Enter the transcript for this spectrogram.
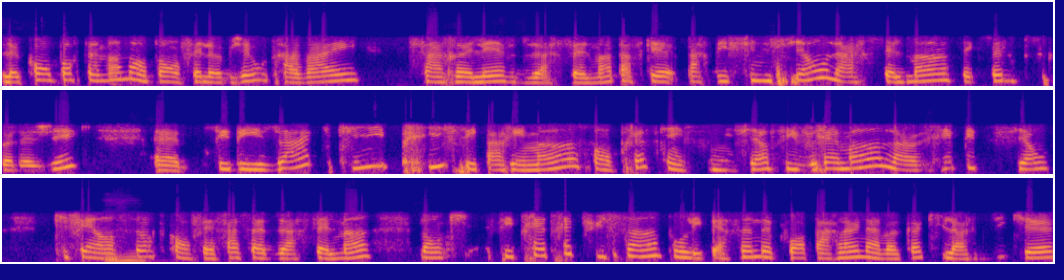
le comportement dont on fait l'objet au travail ça relève du harcèlement parce que par définition, le harcèlement sexuel ou psychologique, euh, c'est des actes qui, pris séparément, sont presque insignifiants. C'est vraiment leur répétition qui fait en mhm. sorte qu'on fait face à du harcèlement. Donc, c'est très, très puissant pour les personnes de pouvoir parler à un avocat qui leur dit que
